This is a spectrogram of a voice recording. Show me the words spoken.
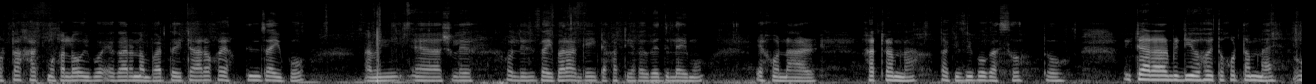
অটা শাক মখালো হইব, এগারো নম্বর, তো এটা আরও একদিন যাইব। আমি আসলে হলে যাইবার আগে এটা কাটিয়া করে দিলাইমো। এখন আর খাটরাম না, তাকে যাব গাছ, তো এটার আর ভিডিও হয়তো করতাম নাই। ও,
